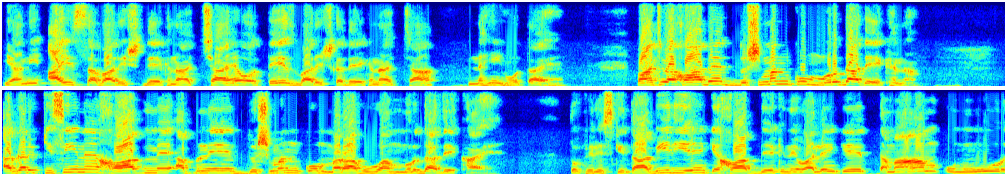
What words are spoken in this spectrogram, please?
यानी आहिस्ता बारिश देखना अच्छा है और तेज़ बारिश का देखना अच्छा नहीं होता है। पांचवा ख्वाब है दुश्मन को मुर्दा देखना। अगर किसी ने ख्वाब में अपने दुश्मन को मरा हुआ मुर्दा देखा है तो फिर इसकी ताबीर ये है कि ख्वाब देखने वाले के तमाम उमूर,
